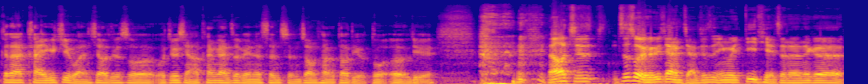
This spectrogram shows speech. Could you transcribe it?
跟他开一句玩笑，就说，我就想要看看这边的生存状况到底有多恶劣。然后，其实之所以会这样讲，就是因为地铁真的那个，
